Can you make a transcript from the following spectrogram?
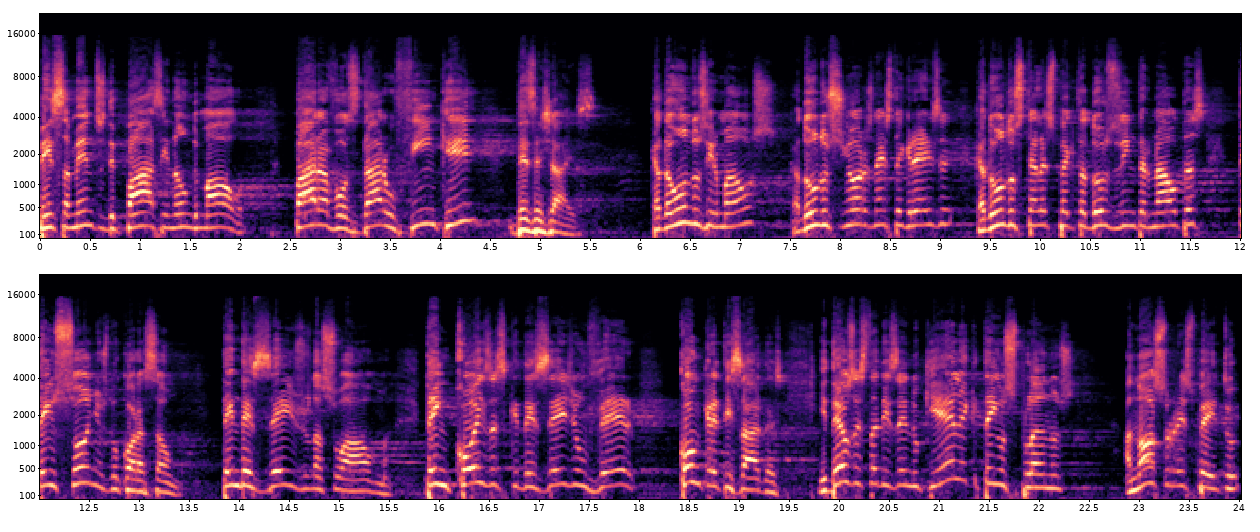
pensamentos de paz e não de mal, para vos dar o fim que desejais. Cada um dos irmãos, cada um dos senhores nesta igreja, cada um dos telespectadores, dos internautas, tem sonhos no coração, tem desejos na sua alma, tem coisas que desejam ver concretizadas. E Deus está dizendo que Ele é que tem os planos a nosso respeito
